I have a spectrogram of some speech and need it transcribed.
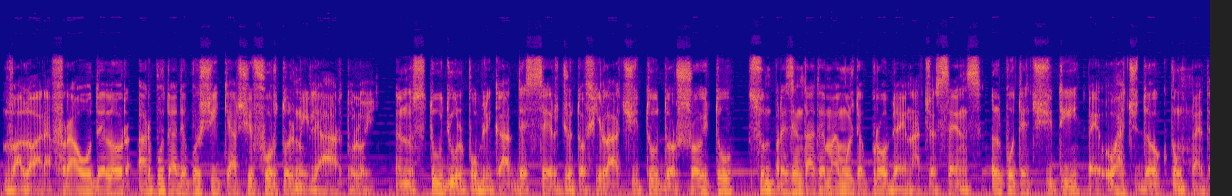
Valoarea fraudelor ar putea depăși chiar și furtul miliardului. În studiul publicat de Sergiu Tofilac și Tudor Șoitu sunt prezentate mai multe probe în acest sens. Îl puteți citi pe watchdog.md.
